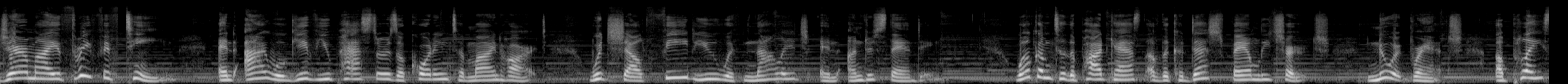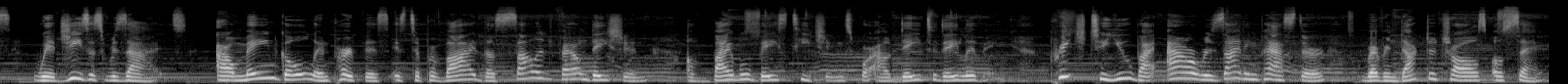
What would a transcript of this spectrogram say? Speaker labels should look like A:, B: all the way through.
A: Jeremiah 3:15, and I will give you pastors according to mine heart, which shall feed you with knowledge and understanding. Welcome to the podcast of the Kadesh Family Church, Newark Branch, a place where Jesus resides. Our main goal and purpose is to provide the solid foundation of Bible based teachings for our day to day living, preached to you by our residing pastor, Reverend Dr. Charles Osei.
